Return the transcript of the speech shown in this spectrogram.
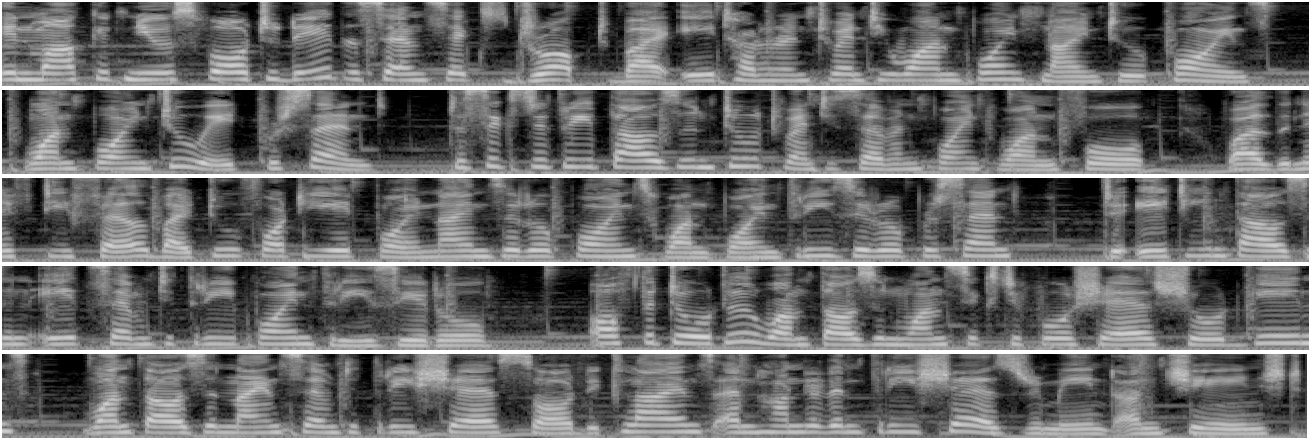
In market news for today, the Sensex dropped by 821.92 points, 1.28%, to 63,227.14, while the Nifty fell by 248.90 points, 1.30%, to 18,873.30. Of the total, 1,164 shares showed gains, 1,973 shares saw declines, and 103 shares remained unchanged.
